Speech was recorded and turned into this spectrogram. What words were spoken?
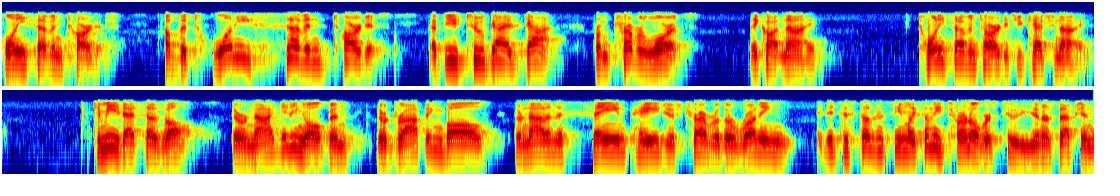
27 targets. Of the 27 targets that these two guys got from Trevor Lawrence, they caught nine. 27 targets, you catch nine. To me, that says it all. They're not getting open. They're dropping balls. They're not on the same page as Trevor. They're running. It just doesn't seem like some of these turnovers, too, these interceptions,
